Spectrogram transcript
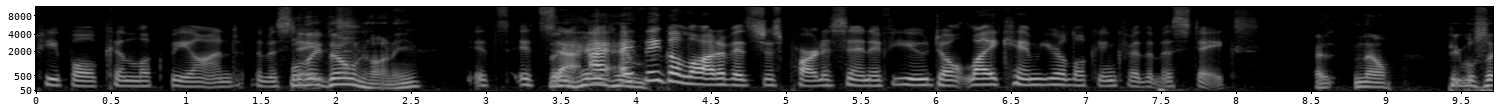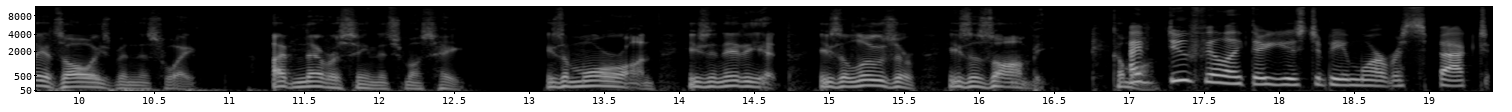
people can look beyond the mistakes. Well, they don't, honey. It's it's hate I, I think a lot of it's just partisan. If you don't like him, you're looking for the mistakes. As- Now, people say it's always been this way. I've never seen this must hate. He's a moron. He's an idiot. He's a loser. He's a zombie. Come on. I do feel like there used to be more respect,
